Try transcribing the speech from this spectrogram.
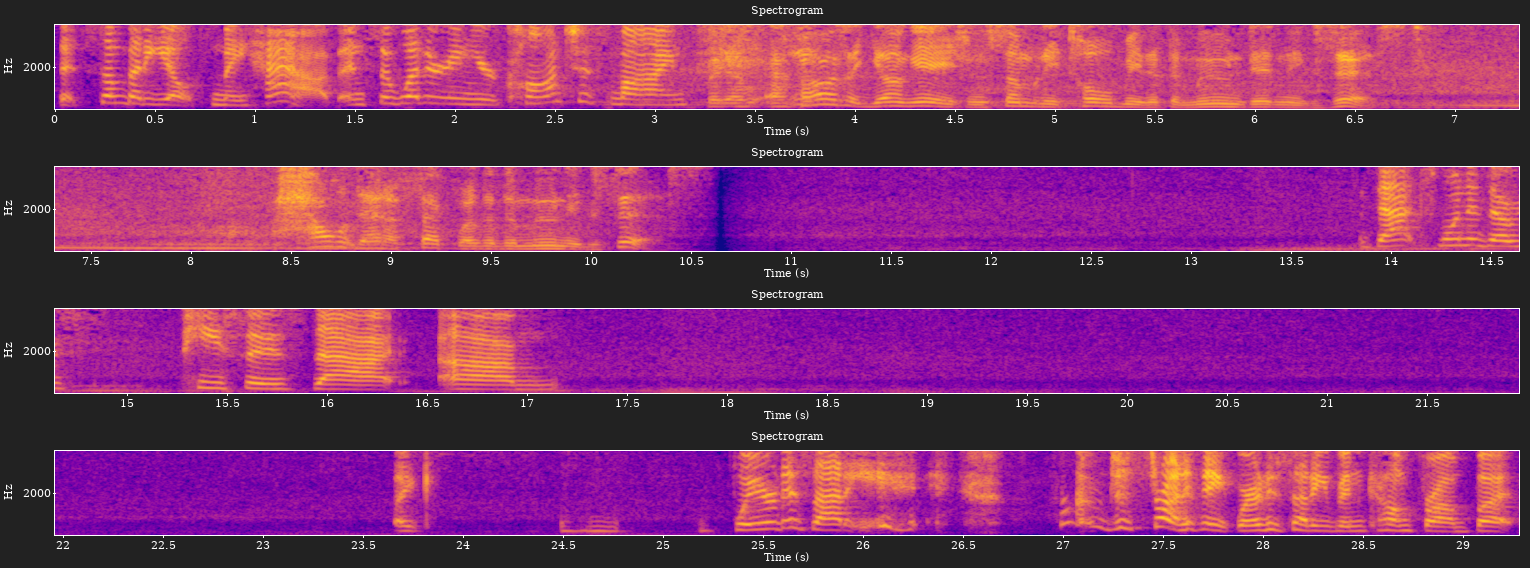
that somebody else may have. And so whether in your conscious mind, But if, if I was a young age and somebody told me that the moon didn't exist, how would that affect whether the moon exists? that's one of those pieces that um, where does that? E- I'm just trying to think where does that even come from? But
